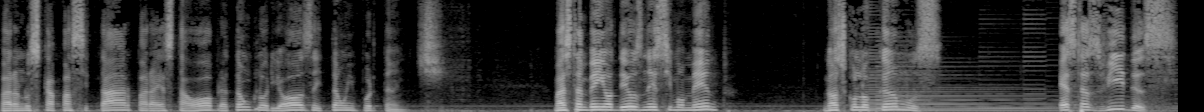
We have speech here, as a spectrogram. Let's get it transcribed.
para nos capacitar para esta obra tão gloriosa e tão importante. Mas também, ó Deus, nesse momento, nós colocamos estas vidas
